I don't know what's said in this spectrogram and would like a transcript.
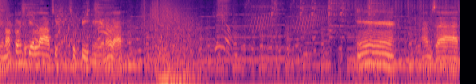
You're not going to be allowed to, to beat me, you know that. Eh, I'm sad.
